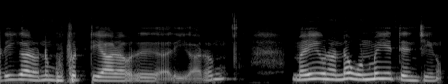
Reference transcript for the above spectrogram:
அதிகாரம் வந்து முப்பத்தி ஆறாவது அதிகாரம். மெய் உணர்ந்தால் உண்மையை தெரிஞ்சுக்கணும்.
